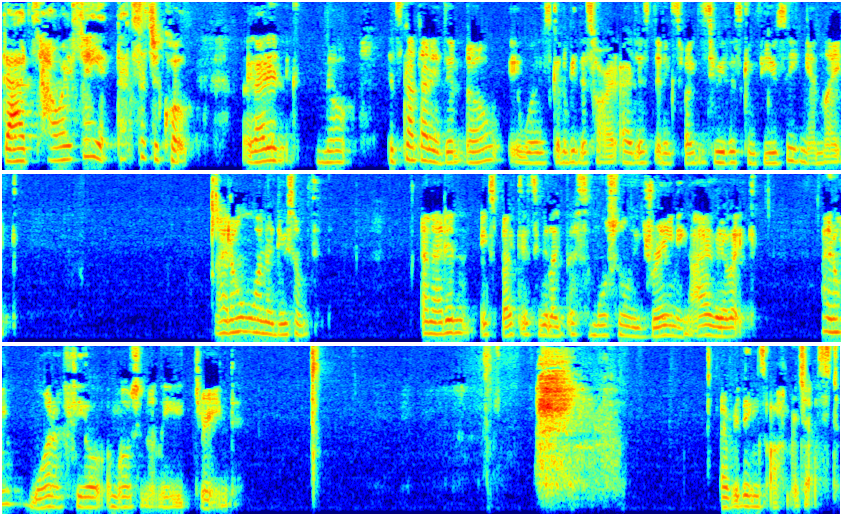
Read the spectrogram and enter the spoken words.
that's how I say it that's such a quote like I didn't know it's not that I didn't know it was gonna be this hard I just didn't expect it to be this confusing and like I don't want to do something and I didn't expect it to be like this emotionally draining either. Like, I don't want to feel emotionally drained. Everything's off my chest.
